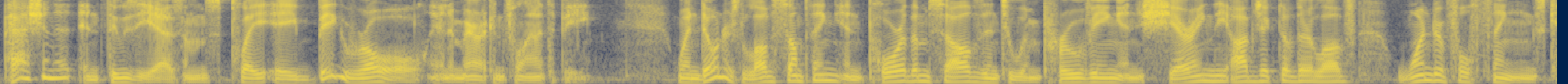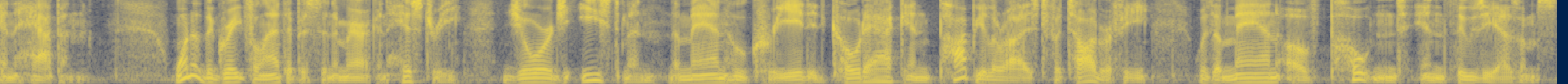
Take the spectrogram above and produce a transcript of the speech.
Passionate enthusiasms play a big role in American philanthropy. When donors love something and pour themselves into improving and sharing the object of their love, wonderful things can happen. One of the great philanthropists in American history, George Eastman, the man who created Kodak and popularized photography, was a man of potent enthusiasms.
